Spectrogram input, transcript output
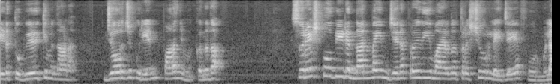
എടുത്തുപയോഗിക്കുമെന്നാണ് ജോർജ് കുര്യൻ പറഞ്ഞു വെക്കുന്നത്. സുരേഷ് ഗോപിയുടെ നന്മയും ജനപ്രീതിയുമായിരുന്നു തൃശൂരിലെ ജയ ഫോർമുല.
